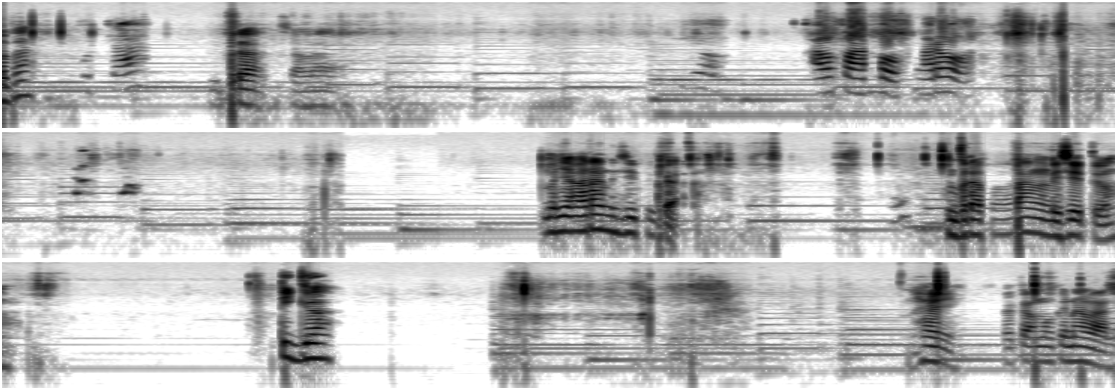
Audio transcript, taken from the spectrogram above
apa? Putra. Putra salah. Alvaro. Faro. Banyak orang di situ kak. Berapa orang di situ? Tiga. Hai, kakak mau kenalan?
